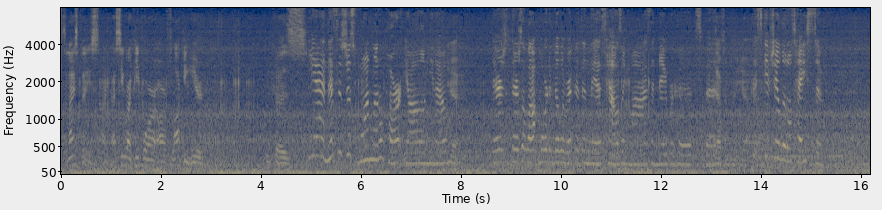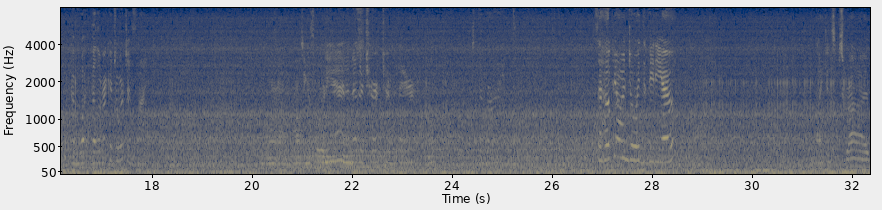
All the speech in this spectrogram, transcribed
It's a nice place. I, I see why people are, are flocking here. Because, Yeah, and this is just one little part, y'all. You know, yeah, there's there's a lot more to Villa Rica than this, housing wise and neighborhoods. But definitely, yeah. this gives you a little taste of of what Villa Rica, Georgia's like. I hope y'all enjoyed the video. Like and subscribe.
